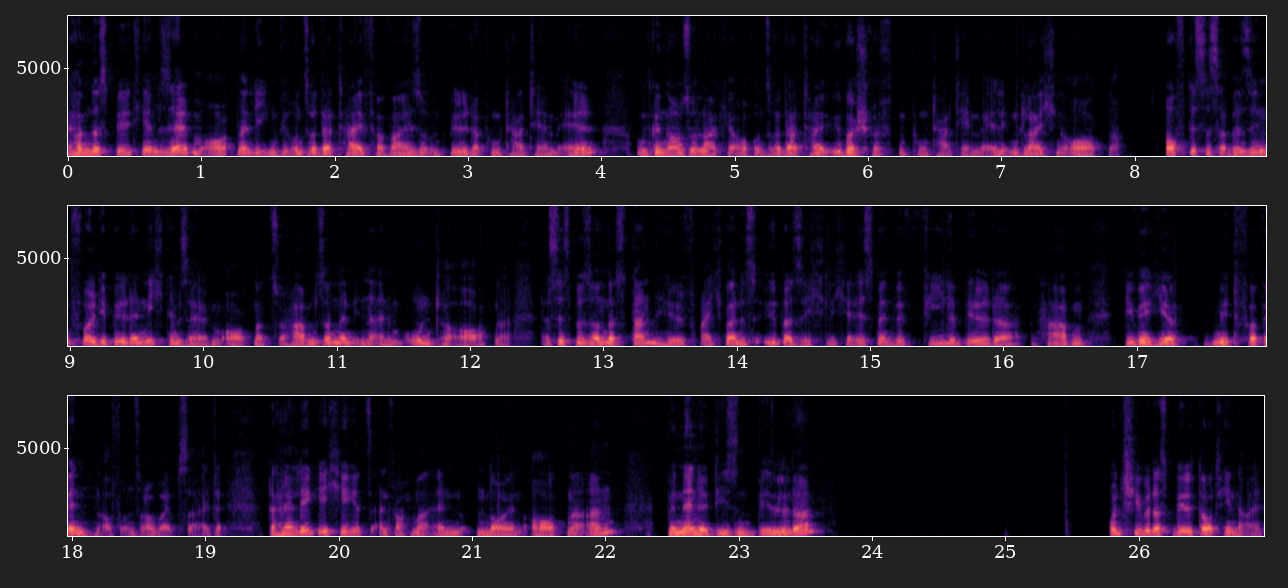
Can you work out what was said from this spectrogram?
Wir haben das Bild hier im selben Ordner liegen wie unsere Datei Verweise und Bilder.html und genauso lag ja auch unsere Datei Überschriften.html im gleichen Ordner. Oft ist es aber sinnvoll, die Bilder nicht im selben Ordner zu haben, sondern in einem Unterordner. Das ist besonders dann hilfreich, weil es übersichtlicher ist, wenn wir viele Bilder haben, die wir hier mit verwenden auf unserer Webseite. Daher lege ich hier jetzt einfach mal einen neuen Ordner an, benenne diesen Bilder und schiebe das Bild dort hinein.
